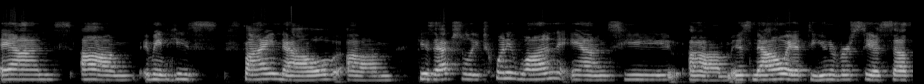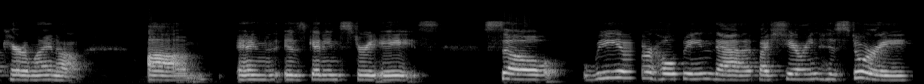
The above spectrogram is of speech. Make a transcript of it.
and um, I mean he's fine now. Um, he's actually 21, and he um, is now at the University of South Carolina, um, and is getting straight A's. So we are hoping that by sharing his story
